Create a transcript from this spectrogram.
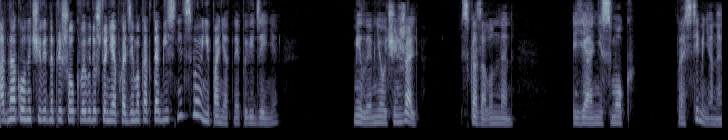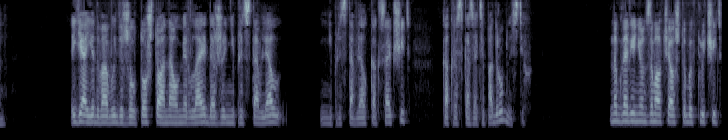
Однако он, очевидно, пришел к выводу, что необходимо как-то объяснить свое непонятное поведение. «Милая, мне очень жаль», — сказал он Нэн. «Я не смог... Прости меня, Нэн. Я едва выдержал то, что она умерла, и даже не представлял... не представлял, как сообщить, как рассказать о подробностях». На мгновение он замолчал, чтобы включить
